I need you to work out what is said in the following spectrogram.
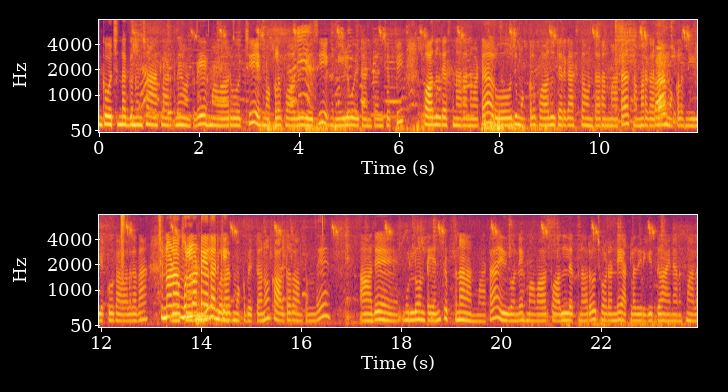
ఇంకా వచ్చిన దగ్గర నుంచి ఆటలాడుతూనే ఉంటుంది. మా వారు వచ్చి మొక్కలకు పాదులు చేసి ఇక నీళ్ళు పోయటానికి అని చెప్పి పాదులు తెస్తున్నారనమాట రోజు మొక్కలు పాదులు తిరగేస్తూ ఉంటారనమాట సమ్మర్ కదా మొక్కలకు నీళ్ళు ఎక్కువ కావాలి కదా. చిన్నోడ ముళ్ళు ఉంటాయి దానికి? మొక్క పెట్టాను. కాలుతో తాగుతుంది అదే ముళ్ళు ఉంటాయని చెప్తున్నాను అనమాట ఇదిగోండి మా వారు పాదులు తెస్తున్నారు చూడండి అట్లా తిరిగిద్దు ఆయన వెనకమాల.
